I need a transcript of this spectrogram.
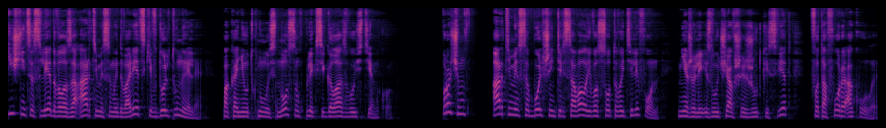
Хищница следовала за Артемисом и Дворецки вдоль туннеля, пока не уткнулась носом в плексиглазовую стенку. Впрочем, Артемиса больше интересовал его сотовый телефон, нежели излучавший жуткий свет фотофоры акулы.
